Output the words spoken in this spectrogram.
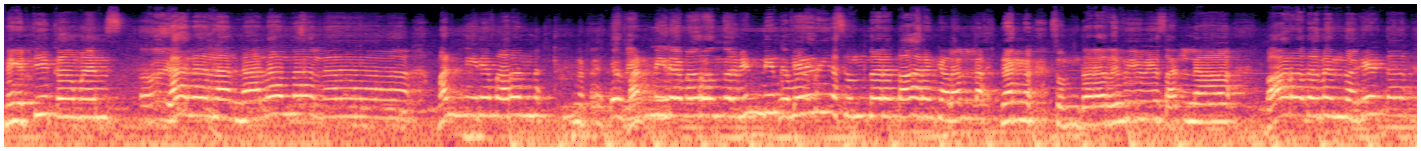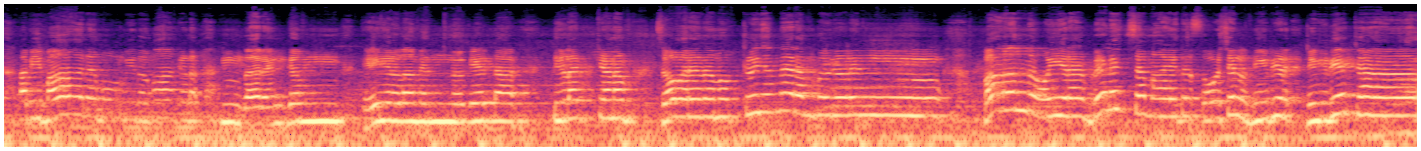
നെഗറ്റീവ് കമന്റ്സ് മണ്ണിനെ മറന്ന് മണ്ണിനെ മറന്ന് വിണ്ണിൽ കയറിയ സുന്ദര താരങ്ങളല്ല ഞങ്ങൾ. സുന്ദര റിവ്യൂസ് അല്ല. ഭാരതമെന്ന് കേട്ട് അഭിമാനമൂർവിതമാകണം തരംഗം കേരളമെന്ന് കേട്ടാൽ തിളക്കണം പറന്ന് ഉയരാൻ വെളിച്ചമായത് സോഷ്യൽ മീഡിയ മീഡിയക്കാർ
